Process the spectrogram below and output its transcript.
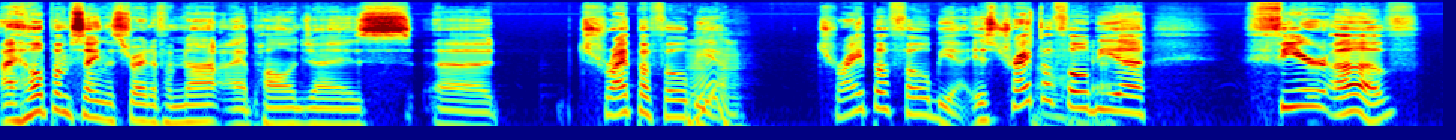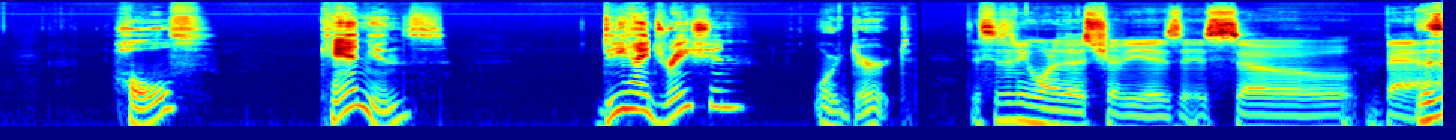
I hope I'm saying this right. If I'm not, I apologize. Uh, trypophobia. Mm. Trypophobia. Is trypophobia fear of holes, canyons, dehydration, or dirt? This is gonna be one of those trivia's that is so bad. Is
